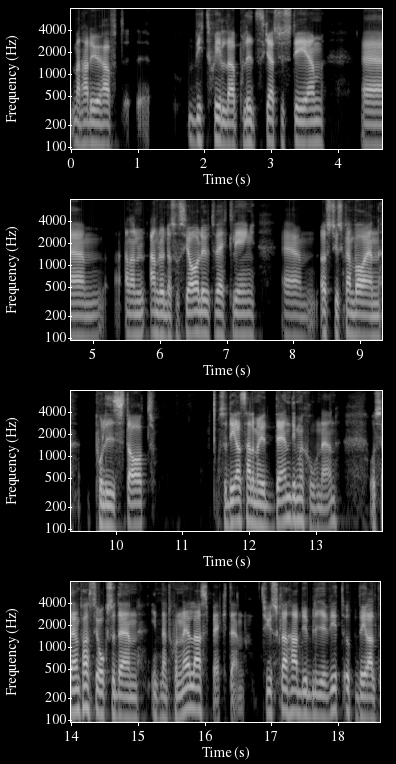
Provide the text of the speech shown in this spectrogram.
man hade ju haft eh, vitt skilda politiska system, eh, annorlunda social utveckling. Eh, Östtyskland var en polisstat. Så dels hade man ju den dimensionen och sen fanns det också den internationella aspekten. Tyskland hade ju blivit uppdelat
